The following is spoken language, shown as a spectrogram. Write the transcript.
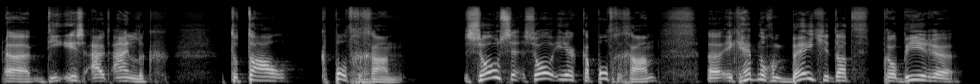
uh, die is uiteindelijk totaal kapot gegaan. Zo, zo eer kapot gegaan. Uh, ik heb nog een beetje dat proberen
